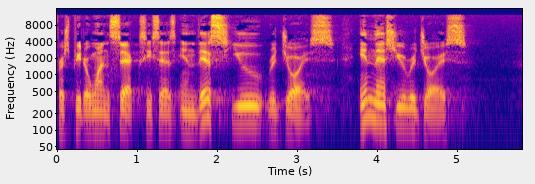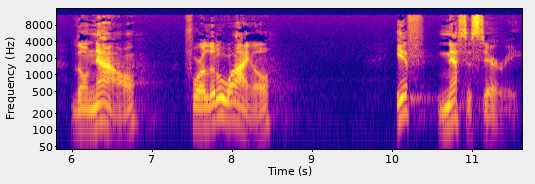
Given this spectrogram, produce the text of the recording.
1 Peter 1 6. He says, In this you rejoice. In this you rejoice, though now, for a little while, if necessary,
